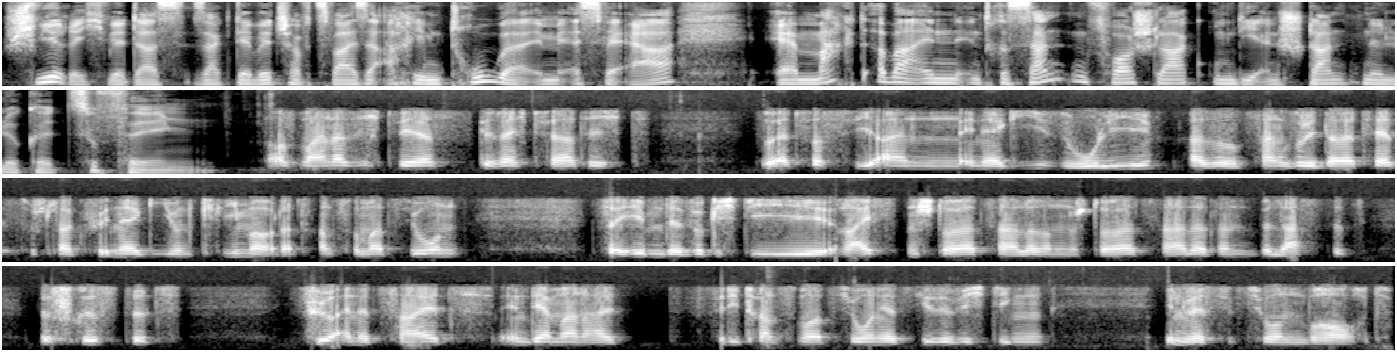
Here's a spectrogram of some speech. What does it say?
Schwierig wird das, sagt der Wirtschaftsweise Achim Truger im SWR. Er macht aber einen interessanten Vorschlag, um die entstandene Lücke zu füllen. Aus meiner Sicht wäre es gerechtfertigt, so etwas wie einen Energiesoli, also sozusagen Solidaritätszuschlag für Energie und Klima oder Transformation zu erheben, der wirklich die reichsten Steuerzahlerinnen und Steuerzahler dann belastet, befristet für eine Zeit, in der man halt für die Transformation jetzt diese wichtigen Investitionen braucht.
